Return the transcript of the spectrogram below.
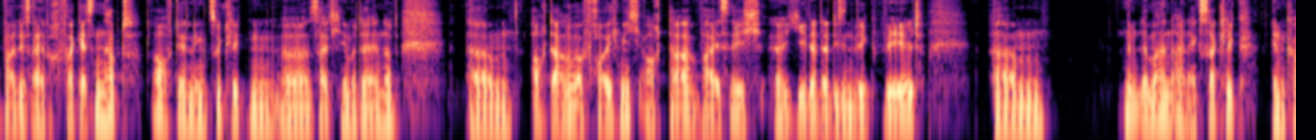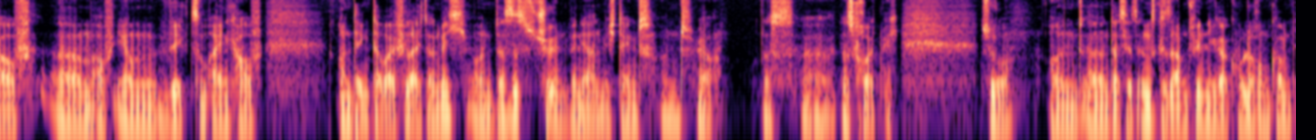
weil ihr es einfach vergessen habt, auf den Link zu klicken, äh, seid hiermit erinnert. Ähm, auch darüber freue ich mich. Auch da weiß ich, äh, jeder, der diesen Weg wählt, ähm, nimmt immerhin einen extra Klick in Kauf ähm, auf ihrem Weg zum Einkauf und denkt dabei vielleicht an mich. Und das ist schön, wenn ihr an mich denkt. Und ja, das, äh, das freut mich. So. Und äh, dass jetzt insgesamt weniger Kohle rumkommt.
